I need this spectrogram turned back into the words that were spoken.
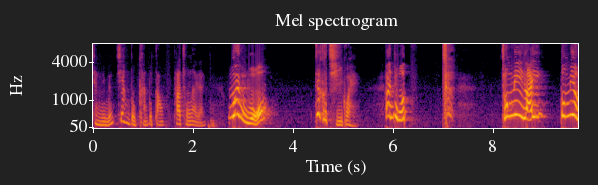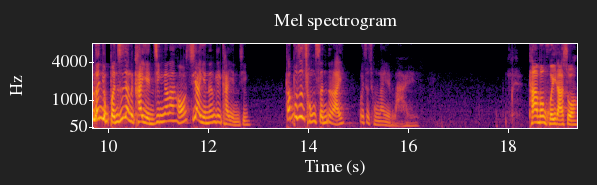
像你们这样都看不到，他从哪来？问我，这个奇怪。我从历来都没有人有本事这样的开眼睛的啦！哦，瞎眼的人可以开眼睛，他不是从神的来，会是从哪里来？他们回答说：“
